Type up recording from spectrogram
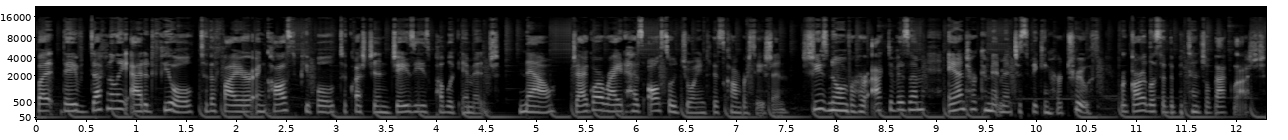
but they've definitely added fuel to the fire and caused people to question Jay Z's public image. Now, Jaguar Wright has also joined this conversation. She's known for her activism and her commitment to speaking her truth, regardless of the potential backlash.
